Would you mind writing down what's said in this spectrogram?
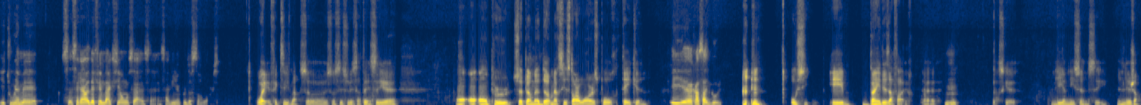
et tout, là, mais sa carrière de film d'action, ça, ça, ça, vient un peu de Star Wars. Oui, effectivement. Ça, ça c'est sûr et certain. C'est, on, on, on, peut se permettre de remercier Star Wars pour Taken. Et euh, Rassad Ghoul. Aussi. Et bien des affaires. Mm-hmm. Parce que Liam Neeson, c'est une légende.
